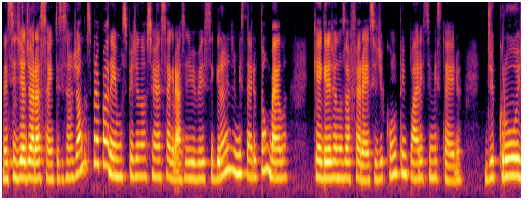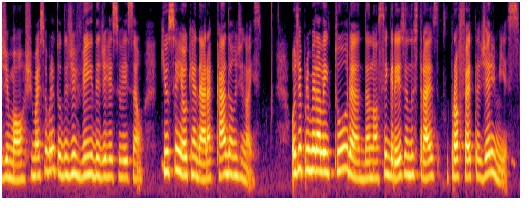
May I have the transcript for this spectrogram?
nesse dia de oração e intercessão, já nos preparemos pedindo ao Senhor essa graça de viver esse grande mistério tão belo que a igreja nos oferece de contemplar esse mistério de cruz, de morte, mas sobretudo de vida e de ressurreição que o Senhor quer dar a cada um de nós. Hoje a primeira leitura da nossa igreja nos traz o profeta Jeremias.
